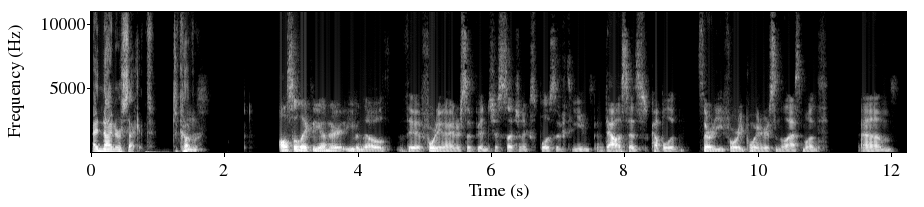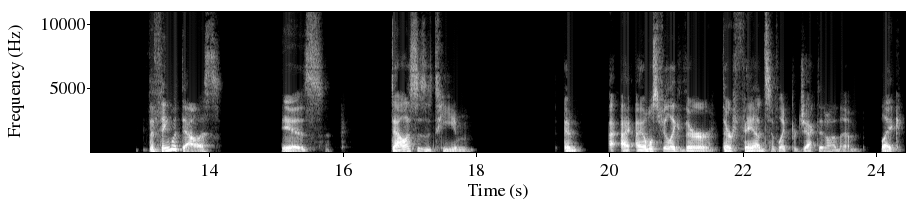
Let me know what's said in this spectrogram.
and Niners second to cover. Hmm. Also like the under, even though the 49ers have been just such an explosive team, and Dallas has a couple of 30, 40 pointers in the last month. Um, the thing with Dallas is Dallas is a team, and I, I almost feel like their their fans have like projected on them. Like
